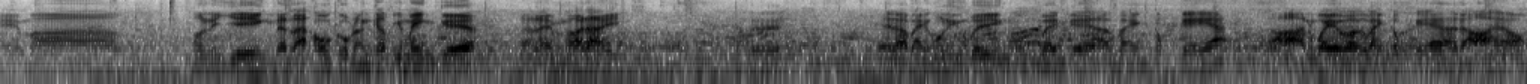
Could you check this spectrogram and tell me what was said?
Em uh, huấn luyện viên nên là không có cùng đẳng cấp với mấy người kia. Nên là em ở đây. Đây là bạn huấn luyện viên còn bên kia là bạn cốc ké. Đó anh quay qua cái bạn cốc ké rồi đó thấy không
